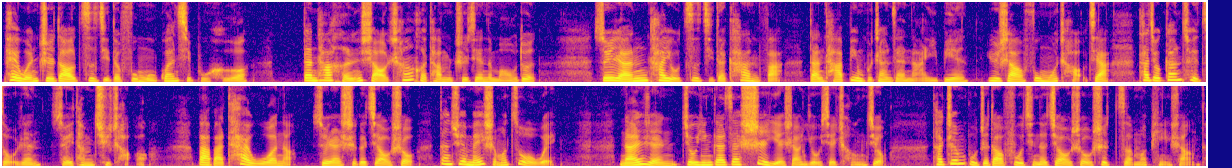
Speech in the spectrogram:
佩文知道自己的父母关系不和，但他很少掺和他们之间的矛盾。虽然他有自己的看法，但他并不站在哪一边。遇上父母吵架，他就干脆走人，随他们去吵。爸爸太窝囊，虽然是个教授，但却没什么作为。男人就应该在事业上有些成就。他真不知道父亲的教授是怎么评上的，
